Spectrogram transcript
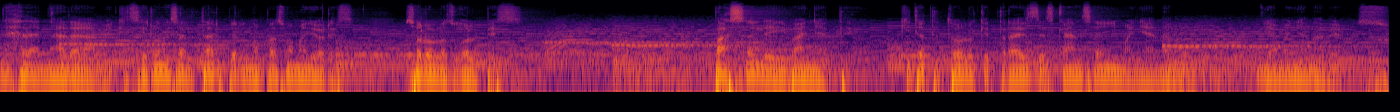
Nada, nada, me quisieron asaltar pero no pasó a mayores, solo los golpes. Pásale y bañate, quítate todo lo que traes, descansa y mañana, ya mañana vemos.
